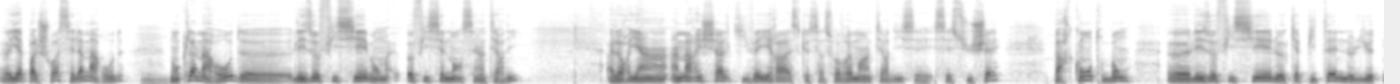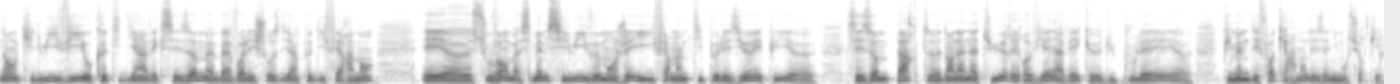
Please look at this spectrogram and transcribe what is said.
il euh, n'y a pas le choix, c'est la maraude. Mmh. Donc la maraude, euh, les officiers, bon, officiellement c'est interdit. Alors il y a un, un, maréchal qui veillera à ce que ça soit vraiment interdit, c'est Suchet. Par contre, bon, euh, les officiers, le capitaine, le lieutenant qui lui vit au quotidien avec ses hommes, ben, voit les choses un peu différemment. Et euh, souvent, ben, même si lui il veut manger, il ferme un petit peu les yeux et puis euh, ces hommes partent dans la nature et reviennent avec euh, du poulet, puis même des fois carrément des animaux sur pied.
